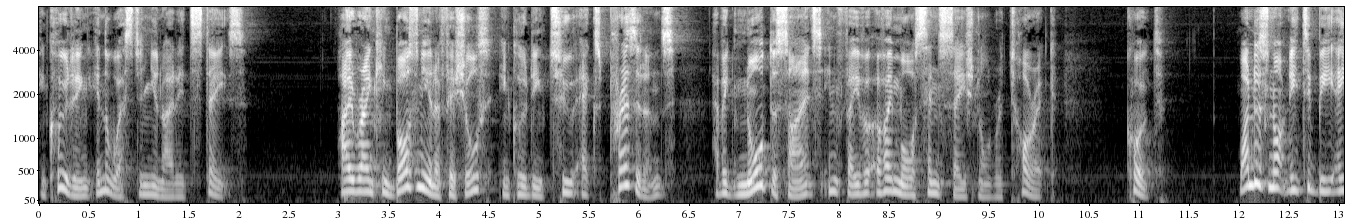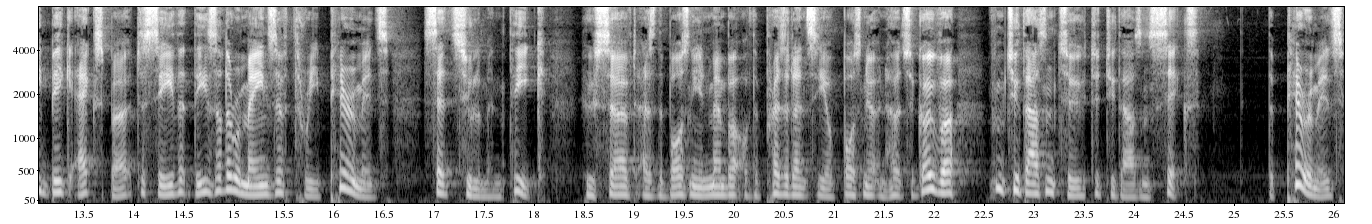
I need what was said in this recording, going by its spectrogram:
including in the western United States. High ranking Bosnian officials, including two ex presidents, have ignored the science in favour of a more sensational rhetoric. Quote, One does not need to be a big expert to see that these are the remains of three pyramids, said Sulejman Tihić, who served as the Bosnian member of the presidency of Bosnia and Herzegovina from 2002 to 2006. The pyramids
